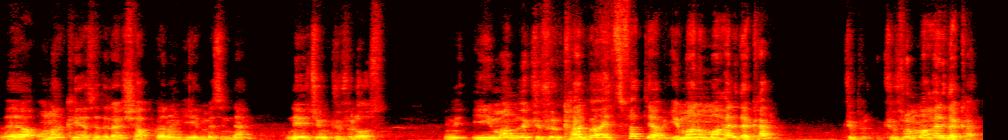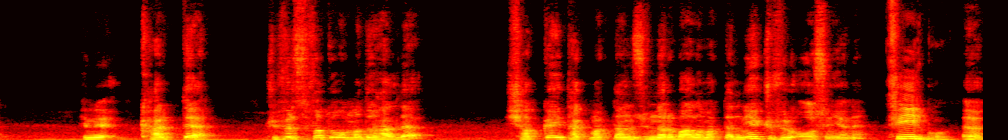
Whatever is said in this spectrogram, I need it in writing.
veya ona kıyas edilen şapkanın giyilmesinden ne için küfür olsun? Şimdi iman ve küfür kalbe ait sıfat ya abi. İmanın mahalli de kalp, küfür, küfrün mahalli de kalp. Şimdi kalpte küfür sıfatı olmadığı halde şapkayı takmaktan, zünnarı bağlamaktan niye küfür olsun yani? Fiil bu. Evet.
